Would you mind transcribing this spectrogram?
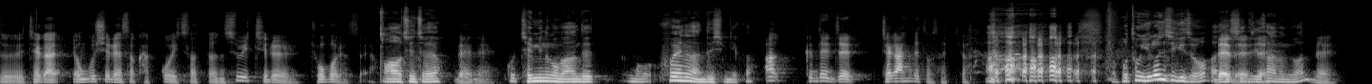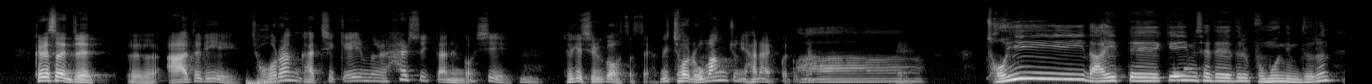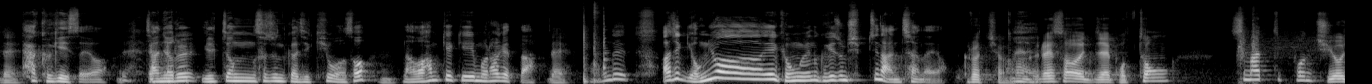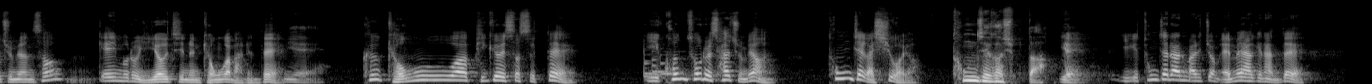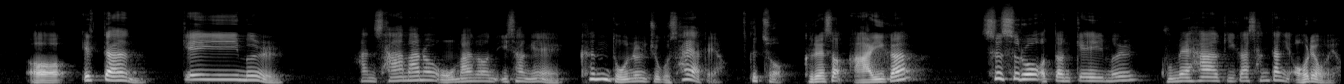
그 제가 연구실에서 갖고 있었던 스위치를 줘버렸어요. 아 진짜요? 네네. 그 재밌는 거 많은데 뭐 후회는 안 되십니까? 아 근데 이제 제가 한 대 더 샀죠. 어, 보통 이런 식이죠. 네, 아저씨들이 네, 네. 사는 건. 네. 그래서 이제 그 아들이 저랑 같이 게임을 할 수 있다는 것이 음. 되게 즐거웠었어요. 그게 저 로망 중에 하나였거든요. 아, 네. 저희 나이 대 게임 세대들 부모님들은 네. 다 그게 있어요. 자녀를 일정 수준까지 키워서 음. 나와 함께 게임을 하겠다. 네. 어, 근데 아직 영유아의 경우에는 그게 좀 쉽지는 않잖아요. 그렇죠. 네. 그래서 이제 보통 스마트폰 쥐어주면서 게임으로 이어지는 경우가 많은데 예. 그 경우와 비교했었을 때 이 콘솔을 사주면 통제가 쉬워요. 통제가 쉽다. 예. 이게 통제라는 말이 좀 애매하긴 한데, 어, 일단 게임을 한 4만 원, 5만 원 이상의 큰 돈을 주고 사야 돼요. 그쵸? 그래서 아이가 스스로 어떤 게임을 구매하기가 상당히 어려워요.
